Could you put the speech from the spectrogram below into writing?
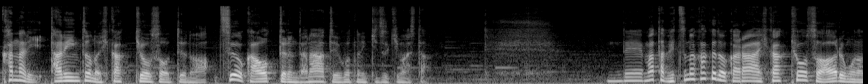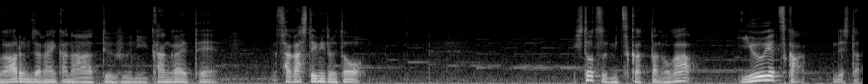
かなり他人との比較競争っていうのは強く煽ってるんだなということに気づきました。でまた別の角度から比較競争あるものがあるんじゃないかなっていうふうに考えて探してみると一つ見つかったのが優越感でした、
